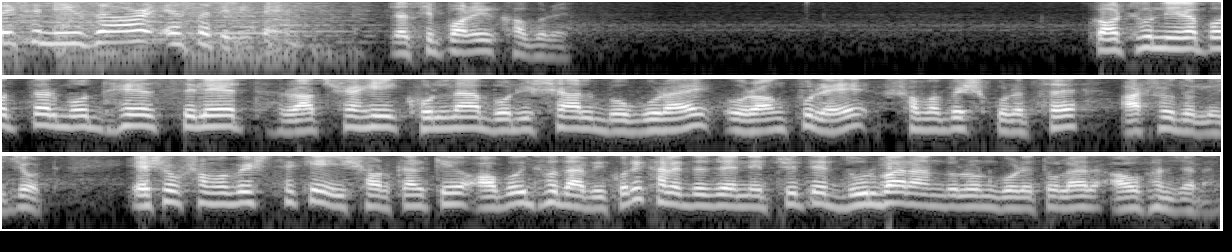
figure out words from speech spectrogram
দেখছেন নিউজ আওয়ার এসআ টিভিতে যাচ্ছি পরের খবরে। কঠোর নিরাপত্তার মধ্যে সিলেট, রাজশাহী, খুলনা, বরিশাল, বগুড়ায় ও রংপুরে সমাবেশ করেছে আঠারো দলীয় জোট। এসব সমাবেশ থেকে এই সরকারকে অবৈধ দাবি করে খালেদা জিয়ার নেতৃত্বে দুর্বার আন্দোলন গড়ে তোলার আহ্বান জানান।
